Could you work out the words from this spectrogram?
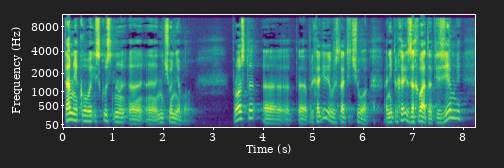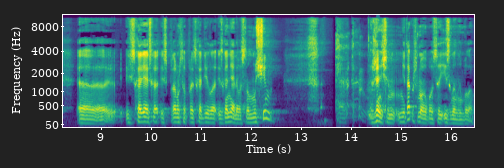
Там никакого искусственного э, э, ничего не было. Просто э, э, приходили в результате чего? Они приходили захватывать эти земли, э, исходя из, из, потому что происходило, изгоняли в основном мужчин. Женщин не так уж много было, изгнано было.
